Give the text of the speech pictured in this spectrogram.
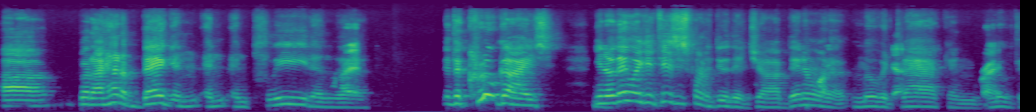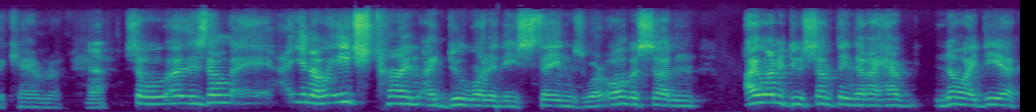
Uh, but I had to beg and and, and plead and the, Right. the crew guys. You know, they were they just want to do their job. They don't want to move it Yeah. back and Right. move the camera. Yeah. So uh, there's no, you know, each time I do one of these things where all of a sudden I want to do something that I have no idea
